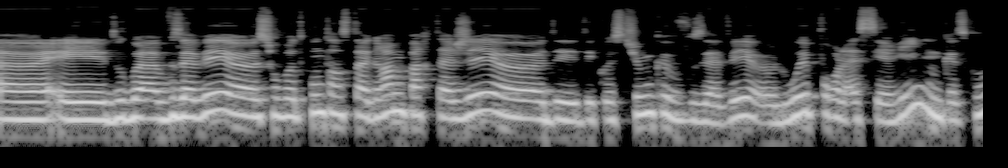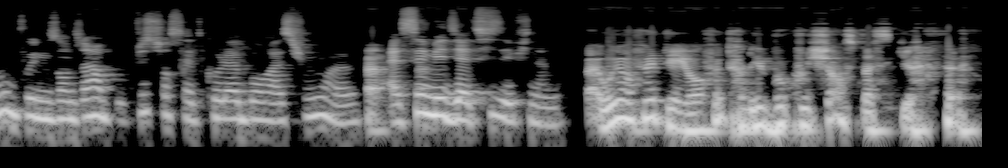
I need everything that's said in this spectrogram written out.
Euh, et donc, bah, vous avez euh, sur votre compte Instagram partagé euh, des, costumes que vous avez loués pour la série. Donc, est-ce que vous pouvez nous en dire un peu plus sur cette collaboration ah, assez médiatisée finalement? Bah Oui, en fait, et en fait, on a eu beaucoup de chance parce que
